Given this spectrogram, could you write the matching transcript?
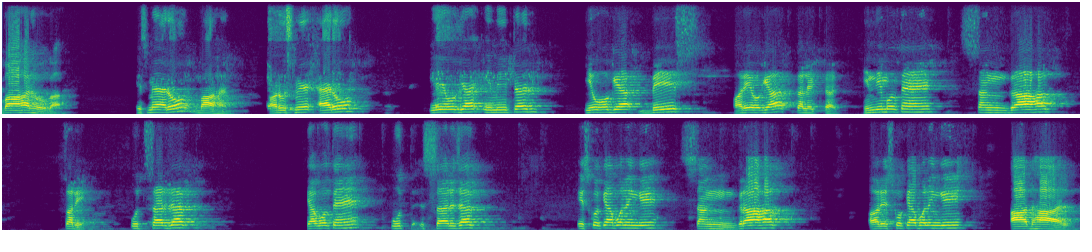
बाहर होगा। इसमें एरो बाहर। और उसमें एरो ये हो गया इमीटर ये हो गया बेस और ये हो गया कलेक्टर। हिंदी में बोलते हैं संग्राहक सॉरी उत्सर्जक, क्या बोलते हैं? उत्सर्जक। इसको क्या बोलेंगे? संग्राहक और इसको क्या बोलेंगे? आधार।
